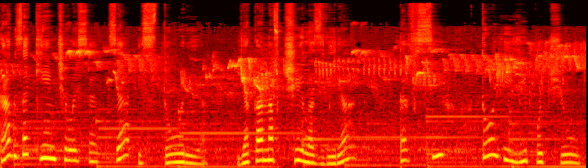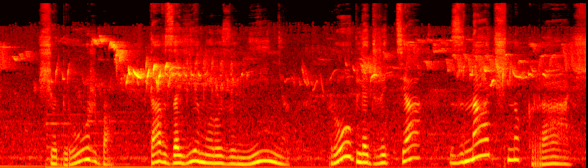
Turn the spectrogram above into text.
Так закінчилася ця історія, яка навчила звірят та всіх, хто її почув, що дружба та взаєморозуміння роблять життя значно краще.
